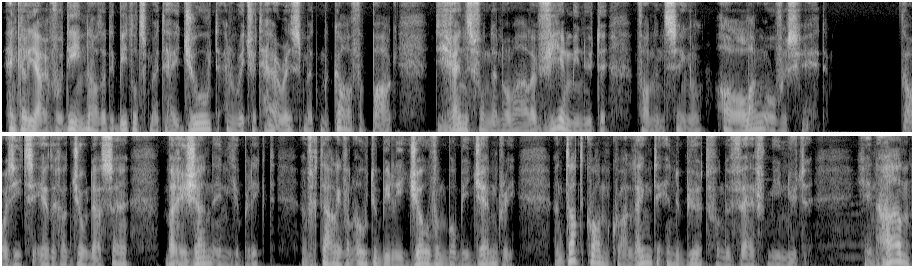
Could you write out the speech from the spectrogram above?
enkele jaren voordien hadden de Beatles met Hey Jude en Richard Harris met MacArthur Park de grens van de normale vier minuten van een single al lang overschreden. Trouwens, iets eerder had Joe Dassin Marie-Jeanne ingeblikt, een vertaling van Auto Billy Joe van Bobby Gentry, en dat kwam qua lengte in de buurt van de vijf minuten. Geen haan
